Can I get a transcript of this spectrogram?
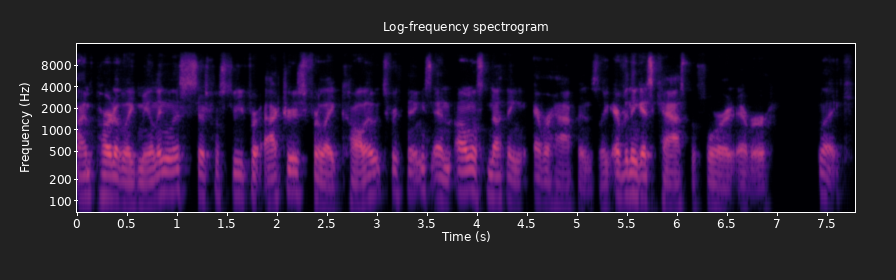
I'm part of like mailing lists they're supposed to be for actors for like call outs for things, and almost nothing ever happens. Like everything gets cast before it ever like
